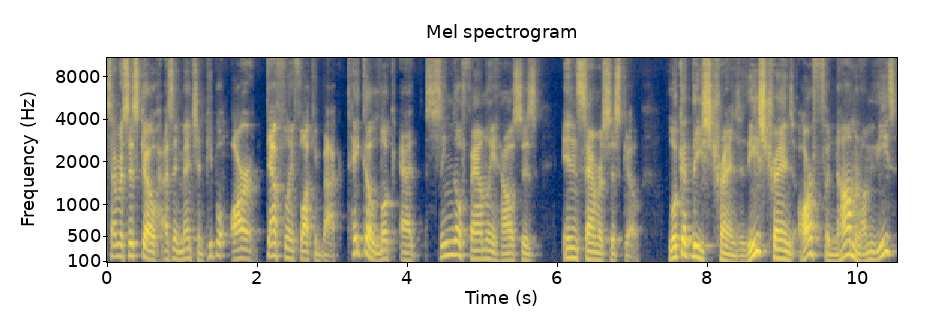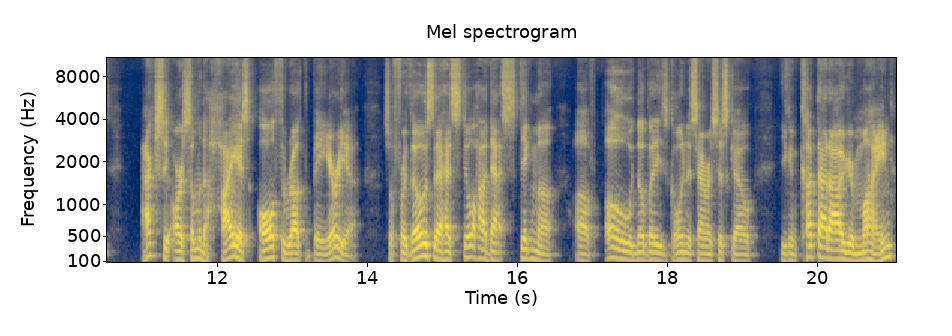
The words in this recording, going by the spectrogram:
San Francisco, as I mentioned, people are definitely flocking back. Take a look at single family houses in San Francisco. Look at these trends. These trends are phenomenal. I mean, these actually are some of the highest all throughout the Bay Area. So for those that has still had that stigma of, oh, nobody's going to San Francisco, you can cut that out of your mind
